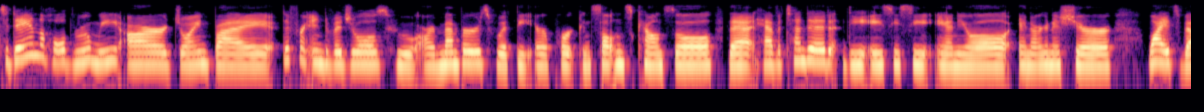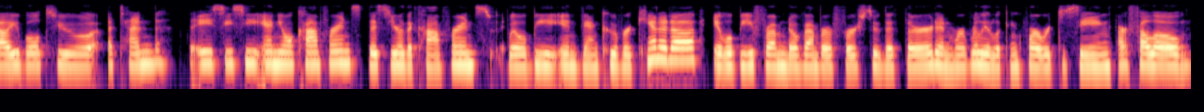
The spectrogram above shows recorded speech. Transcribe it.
Today in the Hold Room, we are joined by different individuals who are members with the Airport Consultants Council that have attended the ACC annual and are going to share why it's valuable to attend the ACC annual conference. This year, the conference will be in Vancouver, Canada. It will be from November 1st through the 3rd, and we're really looking forward to seeing our fellow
